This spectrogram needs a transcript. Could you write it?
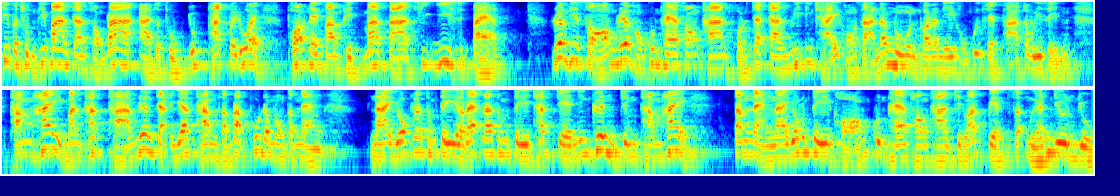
ที่ประชุมที่บ้านจันทร์สองร่าอาจจะถูกยุบพักไปด้วย เพราะในความผิดมาตราที่ 28เรื่องที่ 2 เรื่องของคุณแพทองทานผลจากการวินิจฉัยของสารรัฐธรรมนูญกรณีของคุณเศรษฐาทวีสินทำให้บรรทัดฐานเรื่องจริยธรรมสำหรับผู้ดำรงตำแหน่ง นายกรัฐมนตรีและรัฐมนตรีชัดเจนยิ่งขึ้น จึงทำให้ตำแหน่งนายกรัฐมนตรีของคุณแพทองทานชินวัตรเปรียบเสมือนยืนอยู่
